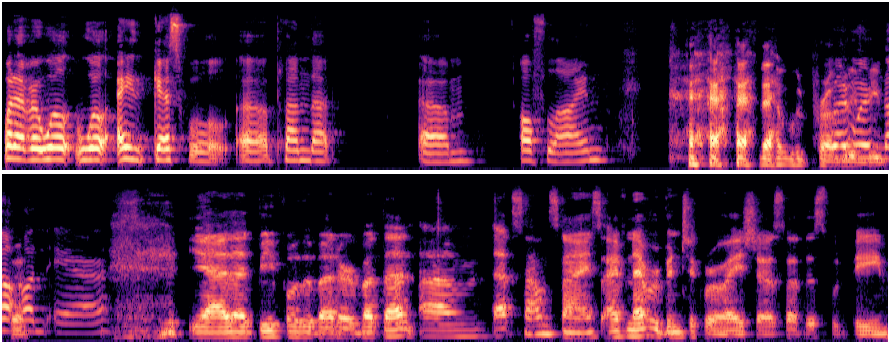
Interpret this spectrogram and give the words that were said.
Whatever, we'll we'll I guess we'll uh, plan that um, offline. that would probably when we're be not for- on air. yeah, that'd be for the better. But that um that sounds nice. I've never been to Croatia, so this would be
